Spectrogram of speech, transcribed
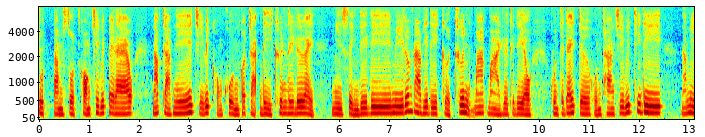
จุดต่ำสุดของชีวิตไปแล้ว นับจากนี้ชีวิตของคุณก็จะดีขึ้นเรื่อยๆ มีสิ่งดีๆ มีเรื่องราวดีๆ เกิดขึ้นมากมายเลยทีเดียว คุณจะได้เจอหนทางชีวิตที่ดีนะมี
